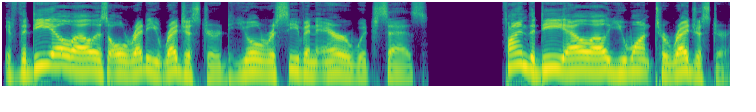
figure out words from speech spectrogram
If the DLL is already registered, you'll receive an error which says, Find the DLL you want to register.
